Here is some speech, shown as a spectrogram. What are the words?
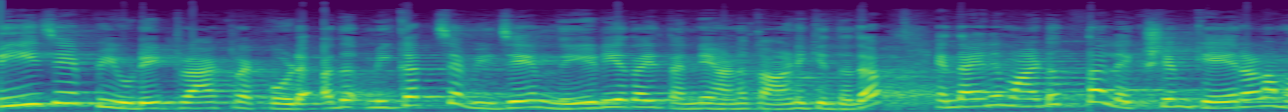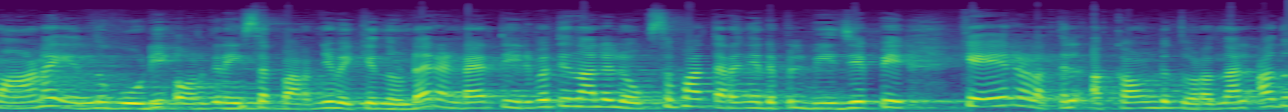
ബി ജെ പിയുടെ ട്രാക്ക് റെക്കോർഡ് അത് മികച്ച വിജയം നേടിയതായി തന്നെയാണ് കാണിക്കുന്നത്. എന്തായാലും അടുത്ത ലക്ഷ്യം കേരളമാണ് എന്നുകൂടി ഓർഗനൈസർ പറഞ്ഞു വെക്കുന്നുണ്ട്. രണ്ടായിരത്തി ഇരുപത്തിനാല് ലോക്സഭാ തെരഞ്ഞെടുപ്പിൽ ബി ജെ പി കേരളത്തിൽ അക്കൗണ്ട് തുറന്നാൽ അത്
